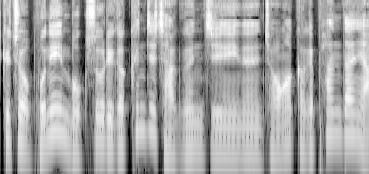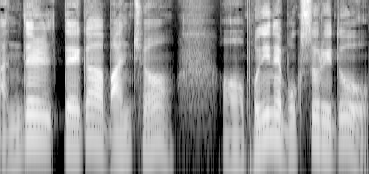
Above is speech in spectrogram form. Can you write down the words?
그쵸. 본인 목소리가 큰지 작은지는 정확하게 판단이 안 될 때가 많죠. 어, 본인의 목소리도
